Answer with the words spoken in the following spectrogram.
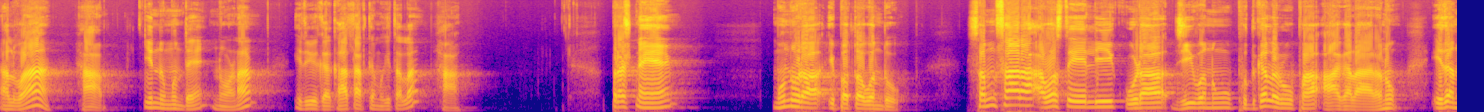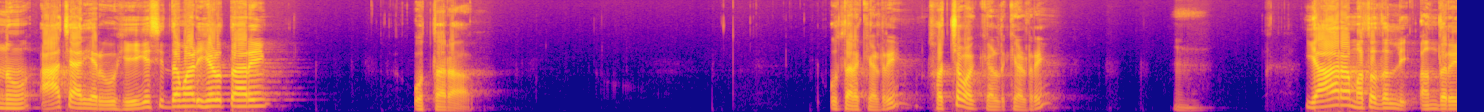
ಅಲ್ವಾ? ಹಾಂ. ಇನ್ನು ಮುಂದೆ ನೋಡೋಣ. ಇದು ಈಗ ಗಾತಾರ್ಥ ಮುಗಿತಲ್ಲ? ಹಾಂ. ಪ್ರಶ್ನೆ ಮುನ್ನೂರ ಇಪ್ಪತ್ತ ಒಂದು ಸಂಸಾರ ಅವಸ್ಥೆಯಲ್ಲಿ ಕೂಡ ಜೀವನು ಪುದ್ಗಲ ರೂಪ ಆಗಲಾರನು. ಇದನ್ನು ಆಚಾರ್ಯರು ಹೇಗೆ ಸಿದ್ಧ ಮಾಡಿ ಹೇಳುತ್ತಾರೆ? ಉತ್ತರ. ಉತ್ತರ ಕೇಳ್ರಿ, ಸ್ವಚ್ಛವಾಗಿ ಕೇಳಿ ಕೇಳ್ರಿ. ಯಾರ ಮತದಲ್ಲಿ ಅಂದರೆ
